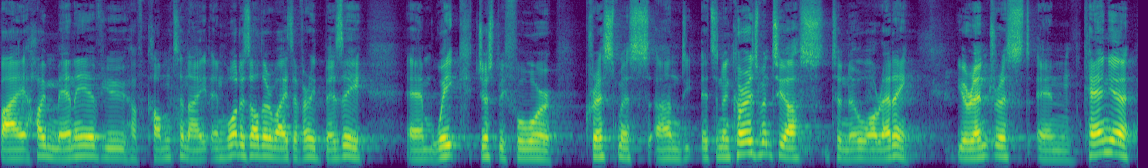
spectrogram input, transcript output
by how many of you have come tonight in what is otherwise a very busy um, week just before Christmas. And it's an encouragement to us to know already your interest in Kenya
